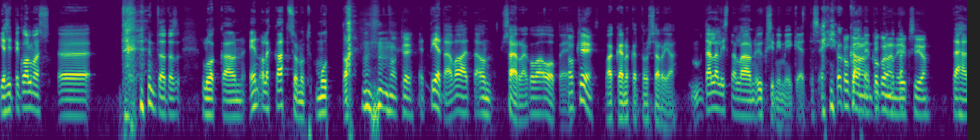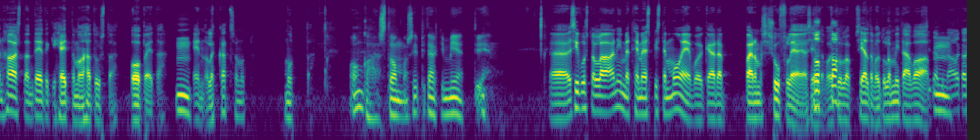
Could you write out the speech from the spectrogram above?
Ja sitten kolmas öö, tuota, luokka on, en ole katsonut, mutta Okei. et tietää vaan, että on sairaan kova OP, Okei. vaikka en ole katsonut sarjaa. Tällä listalla on yksi nimike, että se ei ole Kokonaan, pitkä, kokonainen yksi, joo. tähän haastan teitäkin heittämään hatusta OPta. Mm. En ole katsonut, mutta Onkohan se tommosia? Pitääkin miettiä. Sivustolla animethemes.moe voi käydä painamassa sufleja ja sieltä voi, Totta. tulla, sieltä voi tulla mitä vaan. Sitä Mm. pitää alkaa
